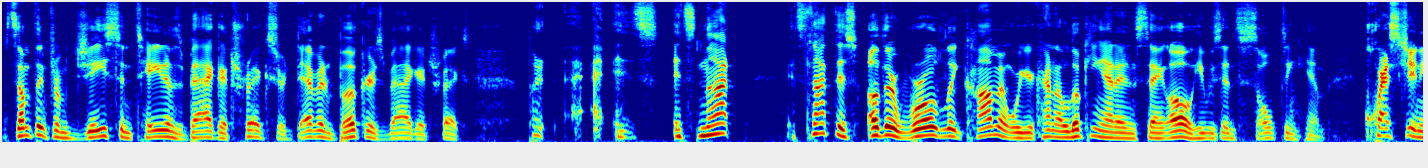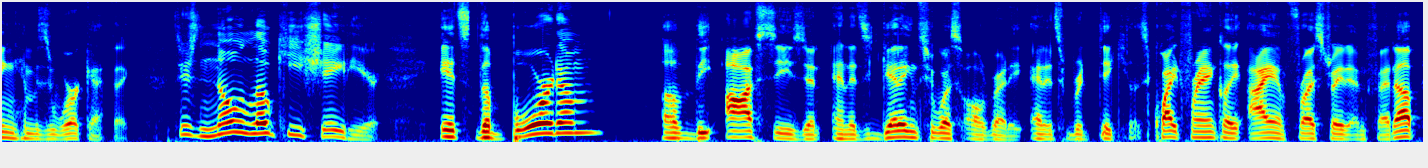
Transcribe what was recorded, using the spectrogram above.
something from Jayson Tatum's bag of tricks or Devin Booker's bag of tricks, but uh, it's it's not it's not this otherworldly comment where you're kind of looking at it and saying, "Oh, he was insulting him, questioning him his work ethic." There's no low key shade here. It's the boredom of the off season and it's getting to us already and it's ridiculous. Quite frankly, I am frustrated and fed up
